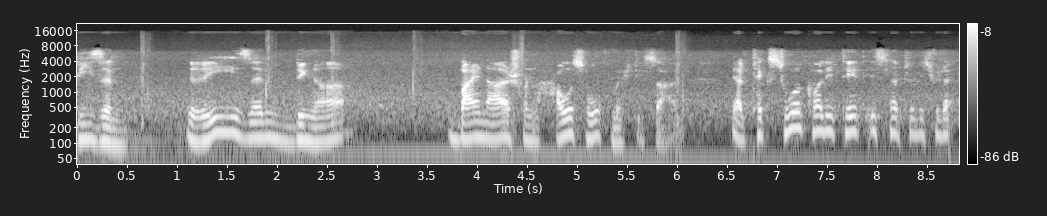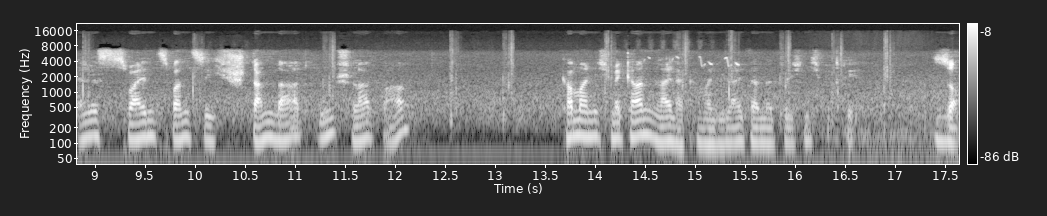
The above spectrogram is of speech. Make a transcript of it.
Riesen, riesen Dinger. Beinahe schon haushoch, möchte ich sagen. Ja, Texturqualität ist natürlich wieder LS22 Standard, unschlagbar. Kann man nicht meckern. Leider kann man die Leiter natürlich nicht betreten. So,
